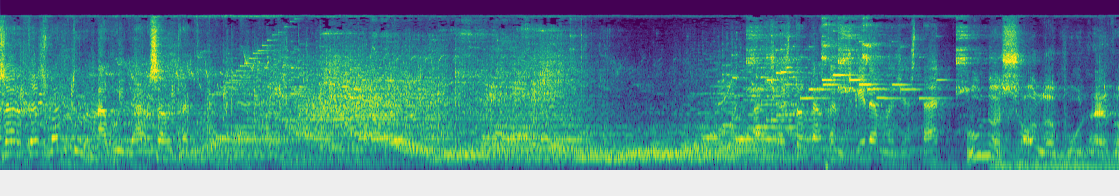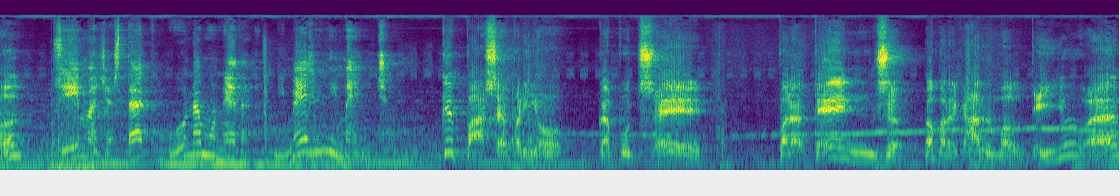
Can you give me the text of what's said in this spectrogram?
Les arques van tornar a buidar-se altre cop. Això és tot el que ens queda, majestat. Una sola moneda? Sí, majestat, una moneda, ni més ni menys. Què passa, Prió? Que potser pretens amargar-me el dia, eh?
